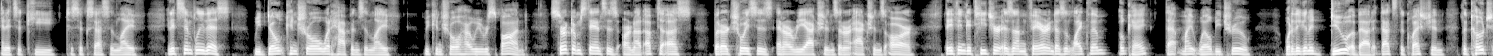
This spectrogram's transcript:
and it's a key to success in life. And it's simply this we don't control what happens in life, we control how we respond. Circumstances are not up to us, but our choices and our reactions and our actions are. They think a teacher is unfair and doesn't like them? Okay, that might well be true. What are they going to do about it? That's the question. The coach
